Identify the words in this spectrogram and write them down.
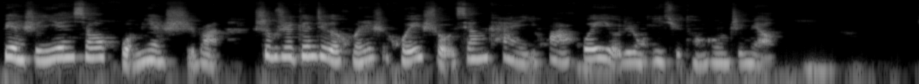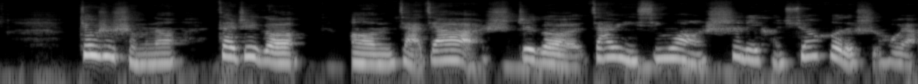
便是烟消火灭时吧？是不是跟这个回回首相看已化灰有这种异曲同工之妙？就是什么呢？在这个嗯贾家啊，这个家运兴旺、势力很煊赫的时候呀，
